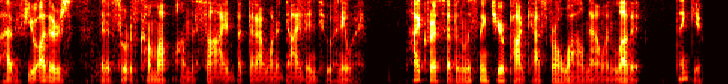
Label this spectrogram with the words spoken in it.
I have a few others that have sort of come up on the side, but that I want to dive into anyway. Hi, Chris. I've been listening to your podcast for a while now and love it. Thank you.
